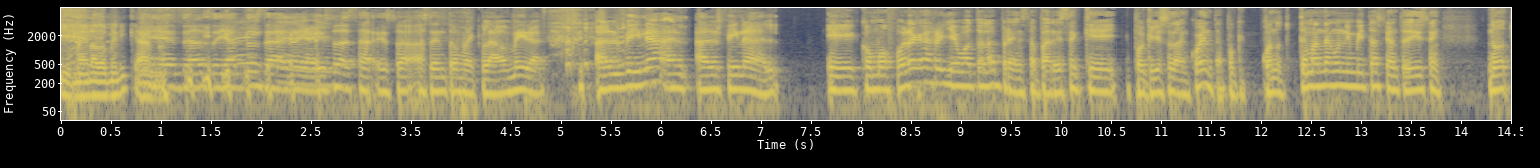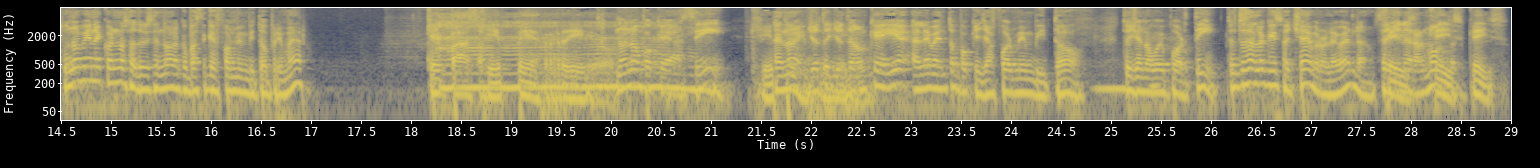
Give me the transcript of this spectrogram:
Y menos dominicano. Y entonces ya tú sabes, ya hizo esos acentos mezclados. Mira, al final, al final, eh, como fuera agarro y llevo a toda la prensa, parece que, porque ellos se dan cuenta, porque cuando te mandan una invitación te dicen, no, tú no vienes con nosotros, dicen, no, lo que pasa es que Ford me invitó primero. ¿Qué pasa? Qué perreo. No, no, porque así. No, no, yo, te- yo tengo que ir al evento porque ya Ford me invitó. Entonces yo no voy por ti. Entonces tú sabes lo que hizo Chevrolet, ¿verdad? O sea, ¿Qué General Motors. hizo? ¿Qué hizo?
